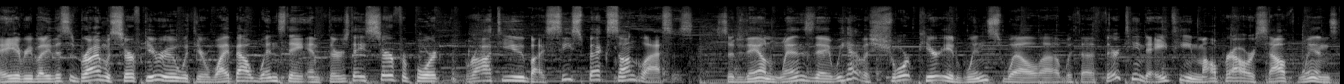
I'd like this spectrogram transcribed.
Hey, everybody, this is Brian with Surf Guru with your Wipeout Wednesday and Thursday Surf Report brought to you by Sea Specs Sunglasses. So, today on Wednesday, we have a short period wind swell uh, with a 13 to 18 mile per hour south winds.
